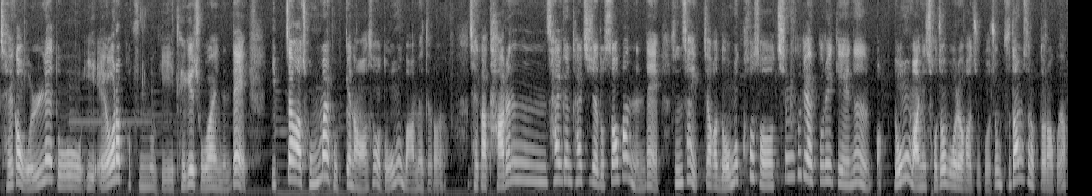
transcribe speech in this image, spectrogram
제가 원래도 이 에어라퍼 분무기 되게 좋아했는데 입자가 정말 곱게 나와서 너무 마음에 들어요. 제가 다른 살균 탈취제도 써봤는데 분사 입자가 너무 커서 침구류에 뿌리기에는 막 너무 많이 젖어버려가지고 좀 부담스럽더라고요.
